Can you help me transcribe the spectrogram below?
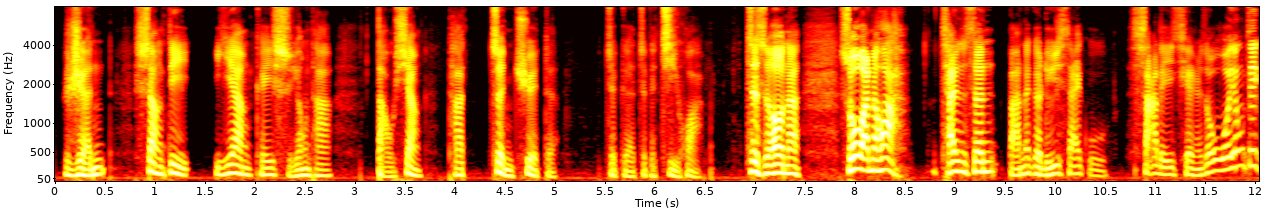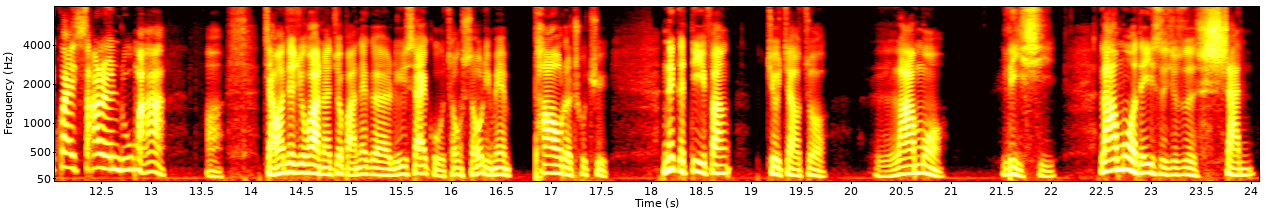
人，上帝一样可以使用他，导向他正确的这个这个计划。这时候呢，说完的话，参孙把那个驴腮骨杀了一千人，说我用这块杀人如麻啊！讲完这句话呢，就把那个驴腮骨从手里面抛了出去，那个地方就叫做。拉莫利西，拉莫的意思就是山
